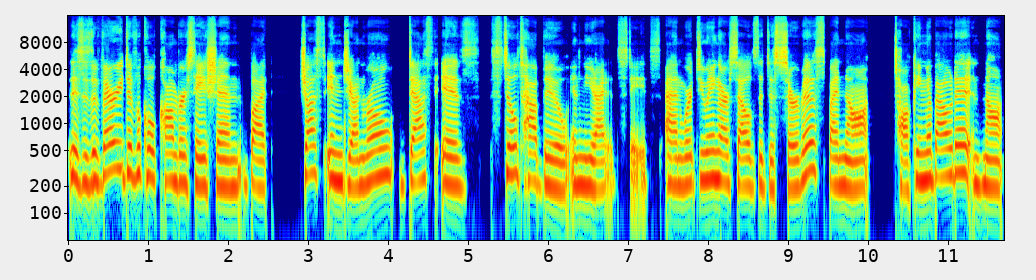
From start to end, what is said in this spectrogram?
this is a very difficult conversation but just in general death is still taboo in the united states and we're doing ourselves a disservice by not talking about it and not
